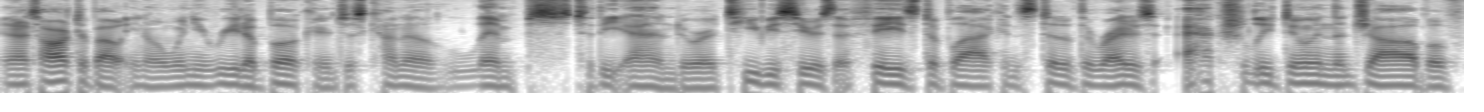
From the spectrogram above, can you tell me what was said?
And I talked about, you know, when you read a book and it just kind of limps to the end, or a TV series that fades to black instead of the writers actually doing the job of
